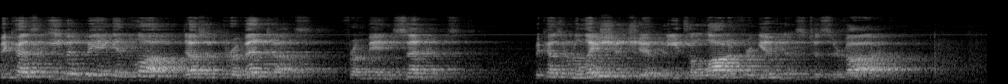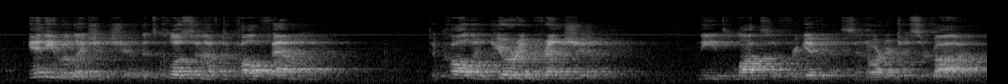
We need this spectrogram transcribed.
Because even being in love doesn't prevent us from being sinners. Because a relationship needs a lot of forgiveness to survive. Any relationship that's close enough to call family, to call enduring friendship, needs lots of forgiveness in order to survive.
